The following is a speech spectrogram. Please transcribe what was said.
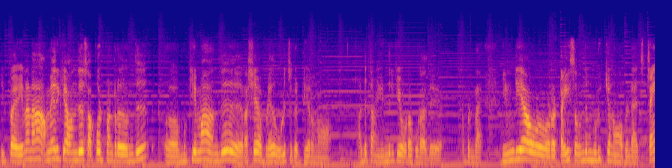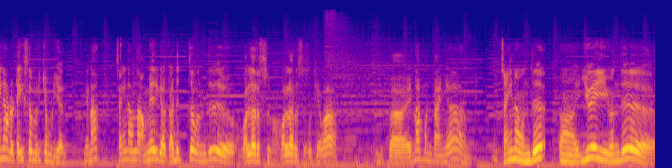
இப்போ என்னன்னா அமெரிக்கா வந்து சப்போர்ட் பண்றது வந்து அஹ், முக்கியமா வந்து ரஷ்யா எப்படியாவது ஒழிச்சு கட்டிடணும். அடுத்து அவன் எந்திரிக்கவே விடக்கூடாது அப்படின்றாங்க. இந்தியாவோட டைஸை வந்து முறிக்கணும் அப்படின்றாங்க. சைனாவோட டைஸை முறிக்க முடியாது. ஏன்னா சைனா வந்து அமெரிக்காவுக்கு அடுத்த வந்து வல்லரசு வல்லரசு ஓகேவா இப்போ என்ன பண்ணிட்டாங்க? சைனா வந்து யுஏஇ வந்து ஆஹ்,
